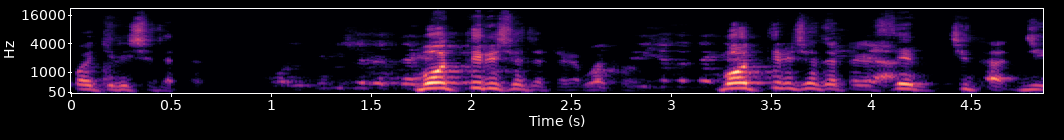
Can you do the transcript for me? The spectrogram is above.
পঁয়ত্রিশ হাজার টাকা। বত্রিশ হাজার টাকা মাত্র। বত্রিশ হাজার টাকা সেম চিতা জি।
